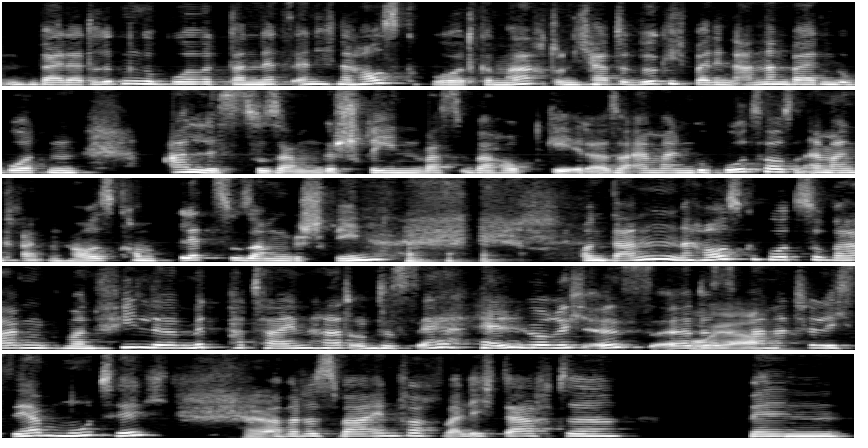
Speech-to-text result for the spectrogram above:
bei der dritten Geburt dann letztendlich eine Hausgeburt gemacht und ich hatte wirklich bei den anderen beiden Geburten alles zusammengeschrien, was überhaupt geht. Also einmal ein Geburtshaus und einmal ein Krankenhaus, komplett zusammengeschrien. und dann eine Hausgeburt zu wagen, wo man viele Mitparteien hat und es sehr hellhörig ist, äh, das oh ja. war natürlich sehr mutig. Ja. Aber das war einfach, weil ich dachte, wenn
